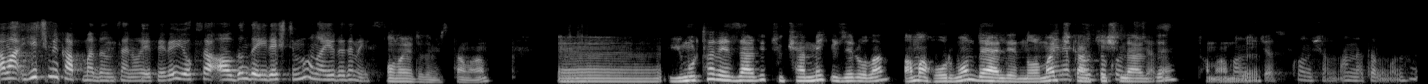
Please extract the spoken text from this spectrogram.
Ama hiç mi kapmadın sen o HPV yoksa aldın da iyileştin mi onu ayırt edemeyiz. Ona ayırt edemeyiz. Tamam. Ee, yumurta rezervi tükenmek üzere olan ama hormon değerleri normal çıkan Menopozda kişilerde tamamdır. Konuşacağız, konuşalım, anlatalım onu.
